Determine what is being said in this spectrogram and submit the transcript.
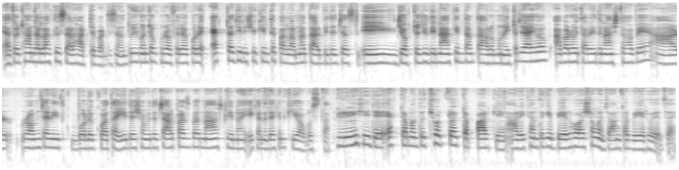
এত ঠান্ডা লাগতেছে আর হাঁটতে পারতেছে না। দুই ঘণ্টা ঘোরাফেরা করে একটা জিনিসও কিনতে পারলাম না, তার ভিতরে জাস্ট এই জগটা যদি না কিনতাম তাহলে মনে হয় যাই হোক, আবার হয়তো আরেকদিন আসতে হবে। আর রমজান ঈদ বলে কথা, ঈদের সময় তো চার পাঁচবার না আসলে নয়। এখানে দেখেন কি অবস্থা। যে একটা মাত্র ছোট্ট একটা পার্কিং আর এখান থেকে বের হওয়ার সময় যানটা বের হয়ে যায়।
